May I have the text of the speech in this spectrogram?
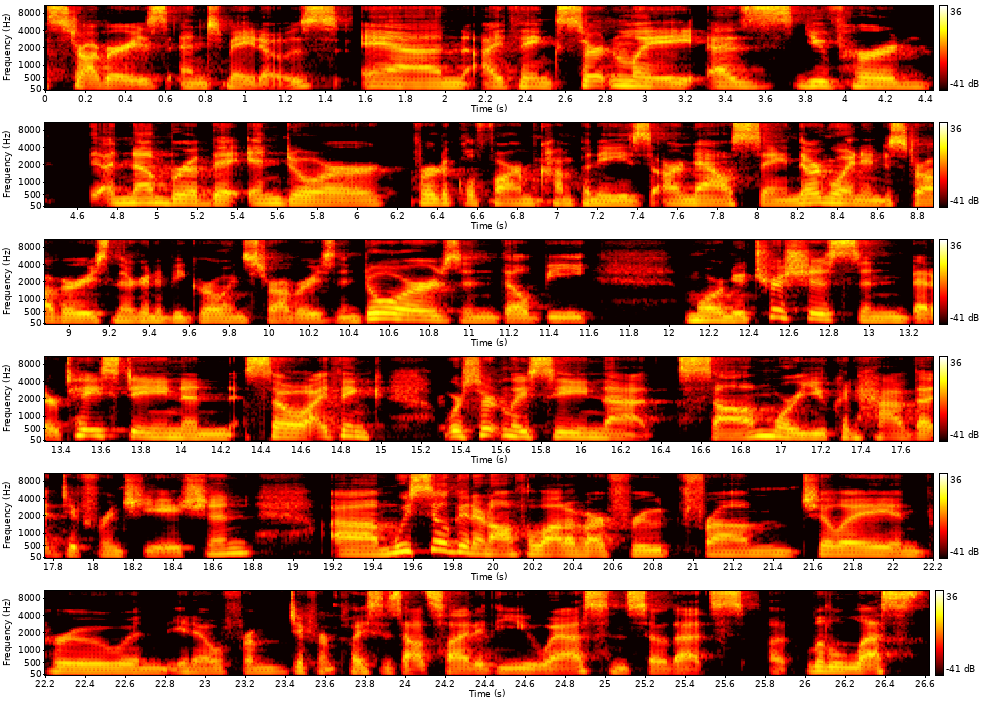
strawberries and tomatoes. And i think certainly as you've heard a number of the indoor vertical farm companies are now saying they're going into strawberries and they're going to be growing strawberries indoors and they'll be more nutritious and better tasting. And so I think we're certainly seeing that some where you can have that differentiation. Um, we still get an awful lot of our fruit from Chile and Peru and, you know, from different places outside of the US. And so that's a little less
